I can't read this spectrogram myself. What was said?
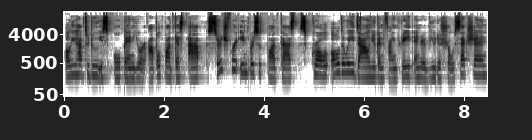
All you have to do is open your Apple Podcast app, search for In Pursuit Podcast, scroll all the way down. You can find rate and review the show section.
